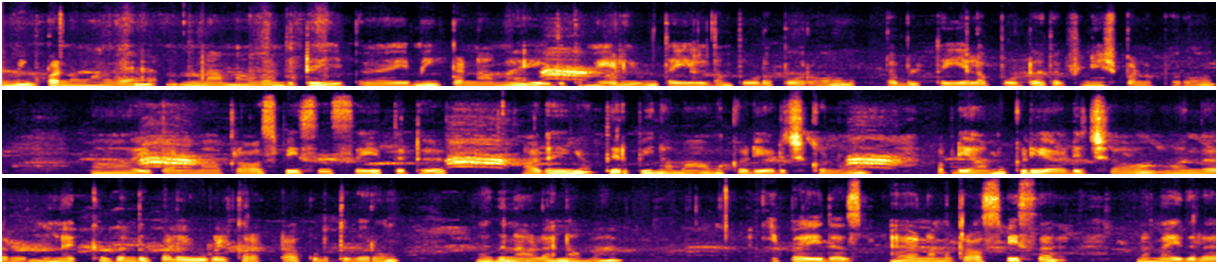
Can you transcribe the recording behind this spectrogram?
எம்மிங் பண்ணுவாங்க. நம்ம வந்துட்டு இப்போ எம்மிங் பண்ணாமல் இதுக்கு மேலேயும் தையல் தான் போட போகிறோம் டபுள் தையலாக போட்டு அதை ஃபினிஷ் பண்ண போகிறோம் இப்போ நம்ம க்ராஸ் பீஸை சேர்த்துட்டு அதையும் திருப்பி நம்ம அமுக்கடி அடிச்சுக்கணும். அப்படி அமுக்கடி அடித்தா அந்த நெக்கு வந்து வளைவுகள் கரெக்டாக கொடுத்து வரும். அதனால நம்ம இப்போ இதை நம்ம க்ராஸ் பீஸை நம்ம இதில்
